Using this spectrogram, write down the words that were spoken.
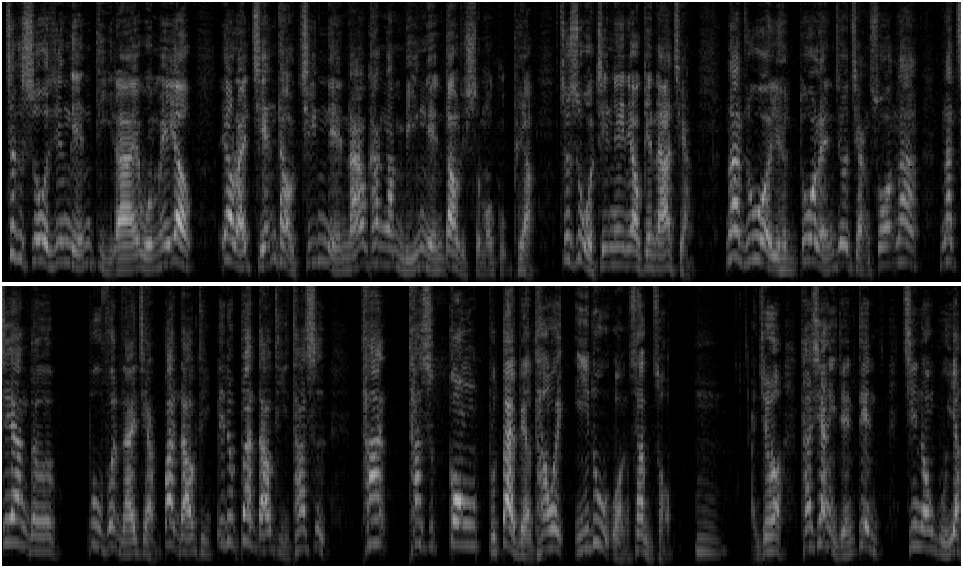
这个时候已经年底了，我们要要来检讨今年，然后看看明年到底什么股票。这是我今天要跟大家讲。那如果有很多人就讲说，那那这样的部分来讲，半导体，比如半导体，它是它它是攻，不代表它会一路往上走，嗯，就说它像以前电金融股一样，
